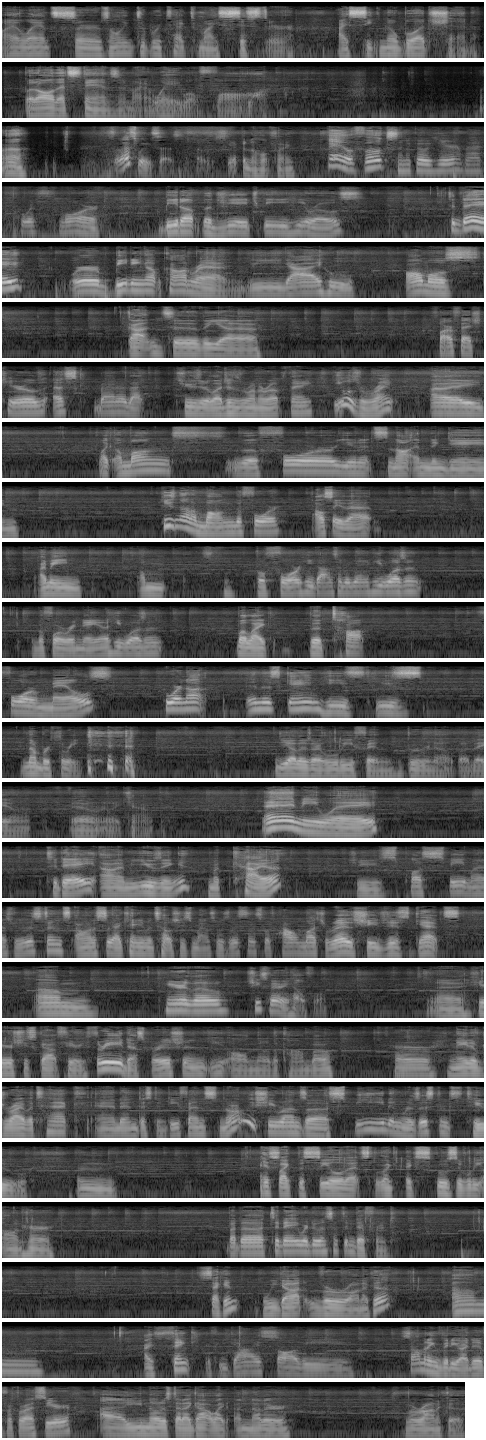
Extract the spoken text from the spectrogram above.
My lance serves only to protect my sister. I seek no bloodshed, but all that stands in my way will fall. Huh. So that's what he says. I was skipping the whole thing. Hey, folks, Liniko here, back with more Beat Up the GHB Heroes. Today, we're beating up Conrad, the guy who almost got into the uh, Farfetch'd Heroes esque banner, that Choose Your Legends runner up thing. He was right. I like amongst the four units not in the game. He's not among the four. I'll say that. I mean, um, before he got into the game, he wasn't. Before Rinea, he wasn't. But like the top four males who are not in this game, he's he's number three. the others are Leif and Bruno, but they don't they don't really count. Anyway, today I'm using Micaiah. She's plus speed minus resistance. Honestly, I can't even tell she's minus resistance with how much res she just gets. Um, here though, she's very helpful. Uh, here she's got Fury 3, Desperation, you all know the combo. Her native drive attack and then distant defense. Normally she runs a speed and resistance 2. And it's like the seal that's like exclusively on her. But uh, today we're doing something different. Second, we got Veronica. Um, I think if you guys saw the summoning video I did for Thrasir, uh, you noticed that I got like another Veronica,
